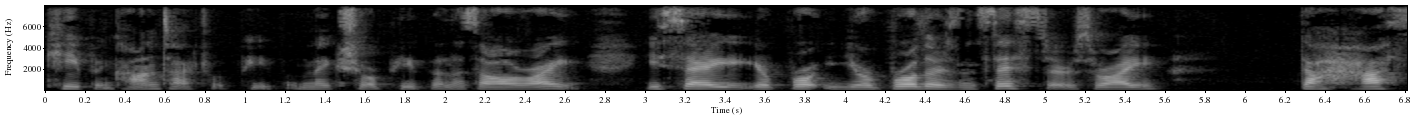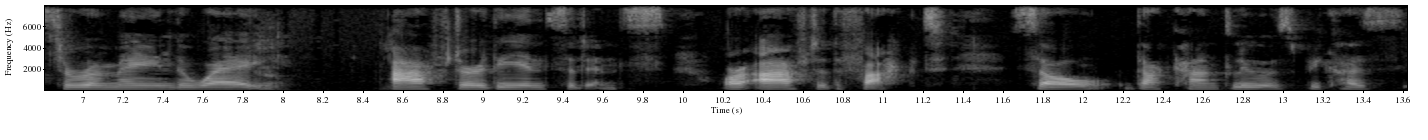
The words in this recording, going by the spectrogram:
keep in contact with people, make sure people is all right. You say your, bro- your brothers and sisters, right? That has to remain the way Yeah. after the incidents or after the fact. So that can't lose because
